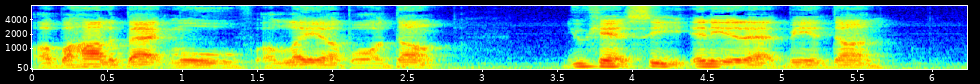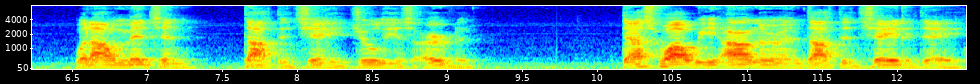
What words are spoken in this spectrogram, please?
a behind the back move, a layup or a dunk. You can't see any of that being done without mentioning Dr. J, Julius Erving. That's why we honoring Dr. J today.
